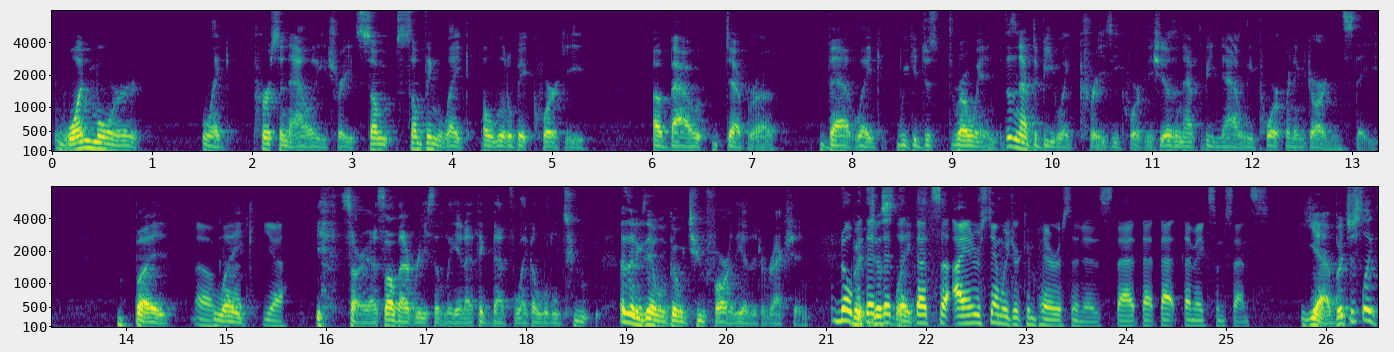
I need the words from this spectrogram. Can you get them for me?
one more like personality trait, some something like a little bit quirky about Deborah that like we could just throw in. It doesn't have to be like crazy quirky. She doesn't have to be Natalie Portman in Garden State. But Oh, like yeah, sorry, I saw that recently and I think that's like a little too As an example of going too far in the other direction. no, but, that, just that, like that's uh, I understand what your comparison is. That that that that makes some sense. Yeah, but just like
